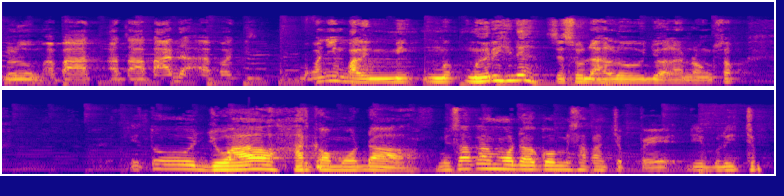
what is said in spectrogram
Belum apa atau apa ada apa Pokoknya yang paling merih deh Sesudah lu jualan rongsok Itu jual harga modal. Misalkan modal gue misalkan cepet dibeli cep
